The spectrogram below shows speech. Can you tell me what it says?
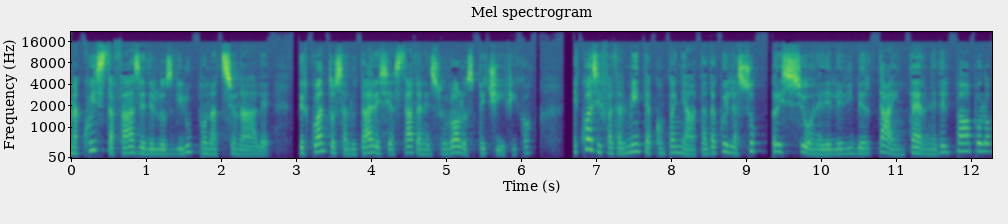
Ma questa fase dello sviluppo nazionale, per quanto salutare sia stata nel suo ruolo specifico, è quasi fatalmente accompagnata da quella soppressione delle libertà interne del popolo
